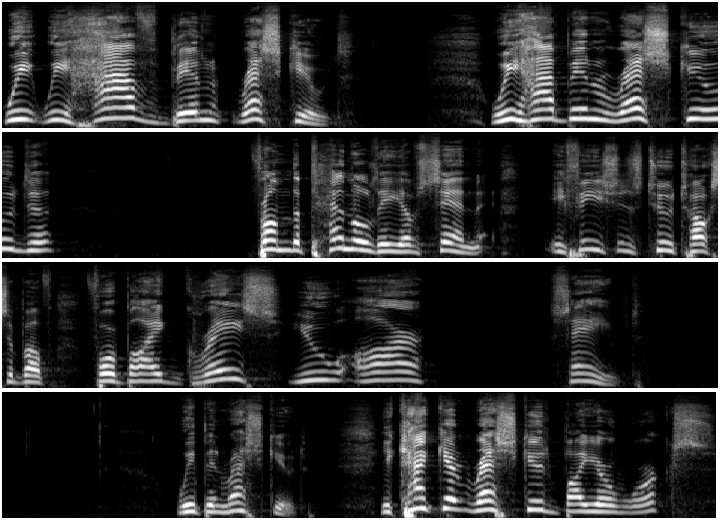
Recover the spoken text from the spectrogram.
we, we have been rescued. We have been rescued from the penalty of sin. Ephesians 2 talks about, for by grace you are saved. We've been rescued. You can't get rescued by your works.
